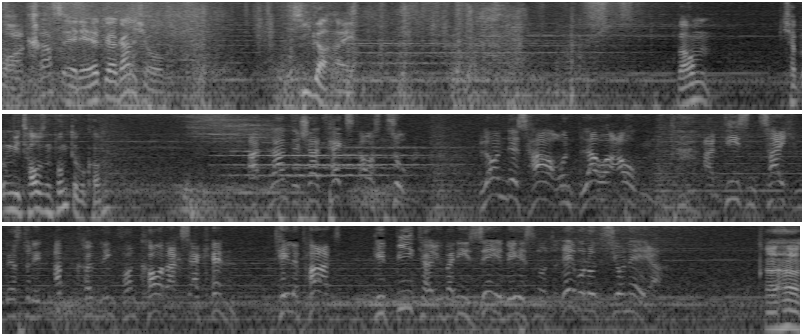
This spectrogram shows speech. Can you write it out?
Boah, krass, ey. Der hört ja gar nicht auf. Tigerhai. Warum? Ich habe irgendwie 1000 Punkte bekommen. Atlantischer Textauszug. Blondes Haar und blaue Augen. An diesen Zeichen wirst du den Abkömmling von Kordax erkennen. Telepath, Gebieter über die Seewesen und Revolutionär. Aha.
